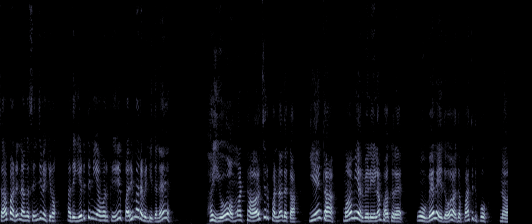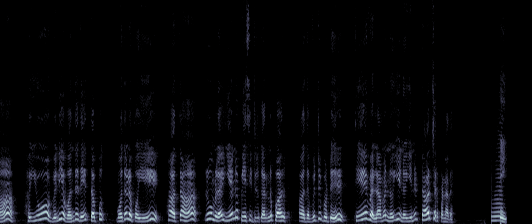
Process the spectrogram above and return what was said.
சாப்பாடு நாங்கள் செஞ்சு வைக்கிறோம். அதை எடுத்து நீ அவருக்கு பரிமாற வேண்டியதானே? ஐயோ அம்மா டார்ச்சர் பண்ணாதக்கா. ஏன்க்கா மாமியார் வேலையெல்லாம் பார்க்குற உன் வேலை ஏதோ அதை பார்த்துட்டு போ. நான் ஐயோ வெளியே வந்ததே தப்பு. முதல்ல போய் அத்தான் ரூமில் என்ன பேசிகிட்டு இருக்காருன்னு பாரு. அதை விட்டு போட்டு தேவையில்லாமல் நொய்யி நொய்யின்னு டார்ச்சர் பண்ணாத. ஏய்,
